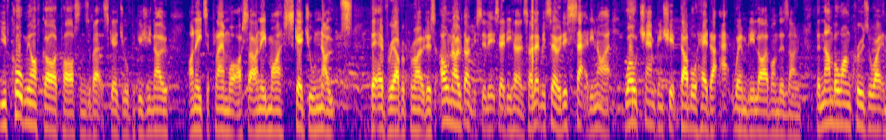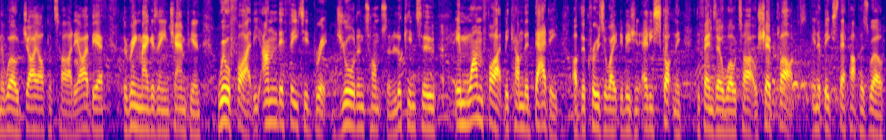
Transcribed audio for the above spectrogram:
You've caught me off guard, Parsons, about the schedule because you know I need to plan what I say. I need my schedule notes that every other promoter does. Oh no, don't be silly, it's Eddie Hearn. So let me tell you, this Saturday night, World Championship double header at Wembley live on the zone. The number one cruiserweight in the world, Jai Opetaia, the IBF, the Ring Magazine champion, will fight the undefeated Brit, Jordan Thompson, looking to, in one fight, become the daddy of the cruiserweight division. Ellie Scotney defends her world title. Chev Clarke in a big step up as well.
